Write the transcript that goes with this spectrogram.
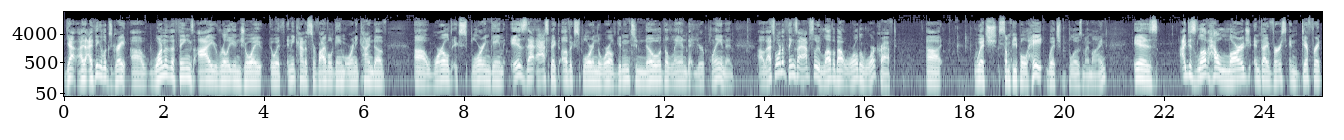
Yeah, I, I think it looks great. Uh, one of the things I really enjoy with any kind of survival game or any kind of uh, world exploring game is that aspect of exploring the world, getting to know the land that you're playing in. Uh, that's one of the things I absolutely love about World of Warcraft, uh, which some people hate, which blows my mind. Is I just love how large and diverse and different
